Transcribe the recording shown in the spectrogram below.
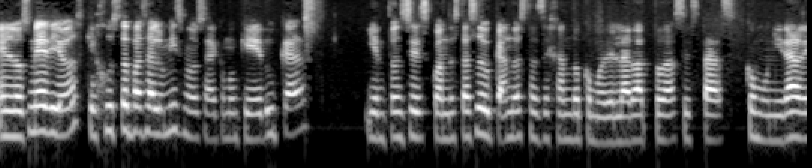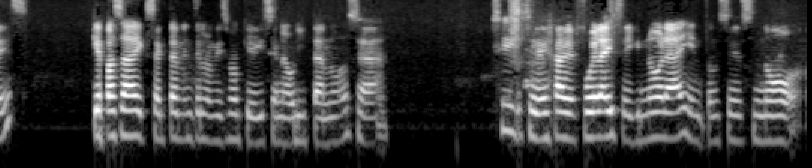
en los medios, que justo pasa lo mismo, o sea, como que educas y entonces cuando estás educando estás dejando como de lado a todas estas comunidades que pasa exactamente lo mismo que dicen ahorita, ¿no? O sea, sí. se deja de fuera y se ignora y entonces no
